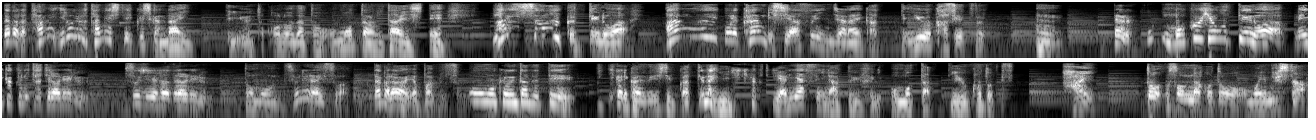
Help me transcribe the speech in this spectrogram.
だからため、いろいろ試していくしかないっていうところだと思ったのに対して、ライフワークっていうのは案外これ管理しやすいんじゃないかっていう仮説。うん。だから、目標っていうのは明確に立てられる、数字で立てられると思うんですよね、ライスは。だから、やっぱ、そこを目標に立てて、いかに改善していくかっていうのは、比較的やりやすいなというふうに思ったっていうことです。はい。と、そんなことを思いました。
